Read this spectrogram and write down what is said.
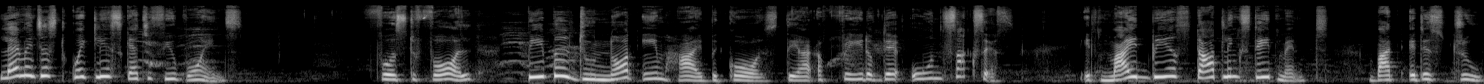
Let me just quickly sketch a few points. First of all, people do not aim high because they are afraid of their own success. It might be a startling statement, but it is true.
